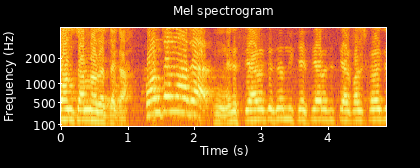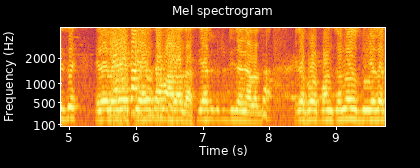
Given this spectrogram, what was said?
পঞ্চান্ন হাজার টাকা। পঞ্চান্ন হাজার। এটা চেয়ার হইতেছে নিচে চেয়ার হচ্ছে চেয়ার পালিশ করা হইতেছে এটা চেয়ার কাম আলাদা চেয়ার কিছু ডিজাইন আলাদা। এটা পঞ্চান্ন দুই হাজার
